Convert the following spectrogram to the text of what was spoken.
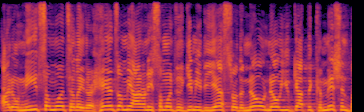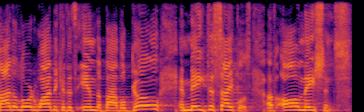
I don't need someone to lay their hands on me. I don't need someone to give me the yes or the no. No, you've got the commission by the Lord. Why? Because it's in the Bible. Go and make disciples of all nations,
